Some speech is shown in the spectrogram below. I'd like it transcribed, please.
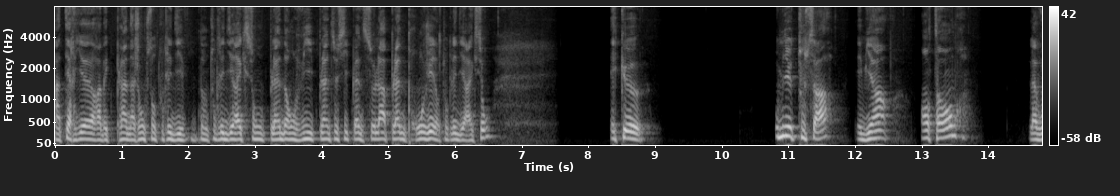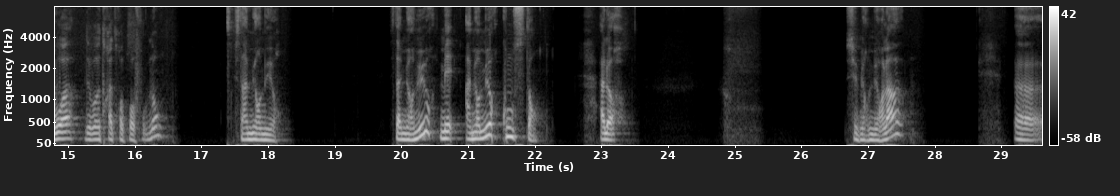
intérieur avec plein d'injonctions dans toutes les, directions, plein d'envies, plein de ceci, plein de cela, plein de projets dans toutes les directions, et que au milieu de tout ça, eh bien, entendre la voix de votre être profond. Non, c'est un murmure. C'est un murmure, mais un murmure constant. Alors, ce murmure-là, euh,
